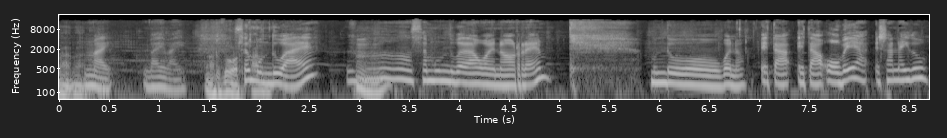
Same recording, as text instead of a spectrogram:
ba, ba. Bai, bai, bai. Ardu Ze hortan. mundua, eh? Mhm. Ah, ze mundua dagoen horre. Mundu, bueno, eta eta hobea esan nahi du?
